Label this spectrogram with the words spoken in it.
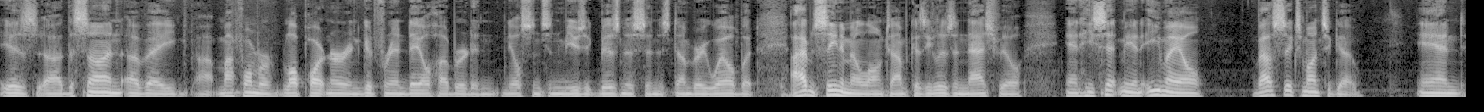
is uh, the son of a uh, my former law partner and good friend Dale Hubbard, and Neilson's in the music business and has done very well. But I haven't seen him in a long time because he lives in Nashville, and he sent me an email about six months ago, and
